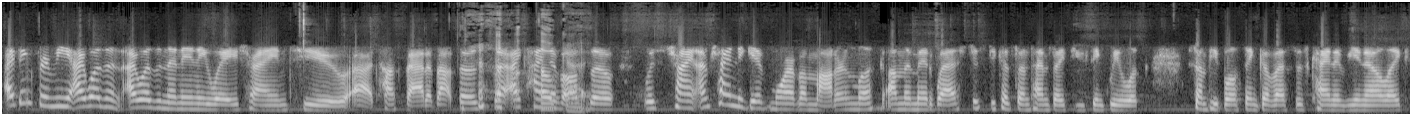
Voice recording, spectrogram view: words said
I think for me, I wasn't I wasn't in any way trying to uh, talk bad about those, but I kind of also was trying. I'm trying to give more of a modern look on the Midwest, just because sometimes I do think we look. Some people think of us as kind of you know like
